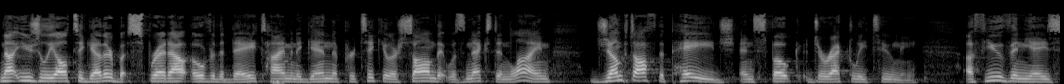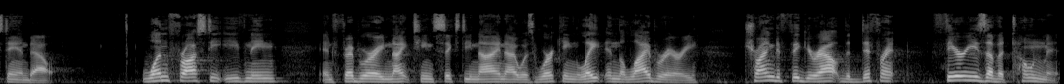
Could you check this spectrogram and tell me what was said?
not usually all together, but spread out over the day, time and again, the particular psalm that was next in line jumped off the page and spoke directly to me. A few vignettes stand out. One frosty evening in February 1969, I was working late in the library trying to figure out the different theories of atonement.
